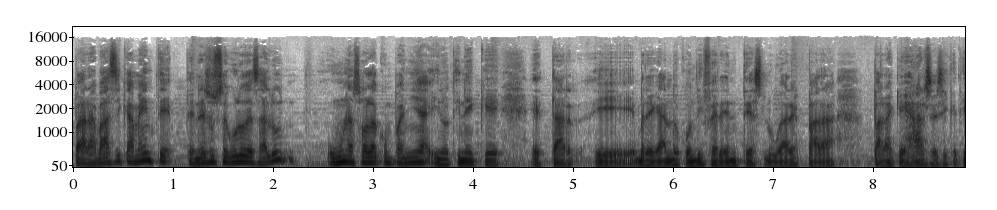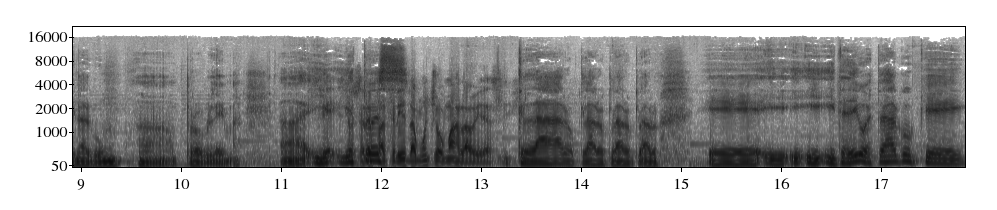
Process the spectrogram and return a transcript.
para básicamente tener su seguro de salud, una sola compañía y no tiene que estar eh, bregando con diferentes lugares para, para quejarse si que tiene algún ah, problema. Ah, y, esto le facilita mucho más la vida. Claro, claro, claro, claro. Eh, y, te digo, esto es algo que,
